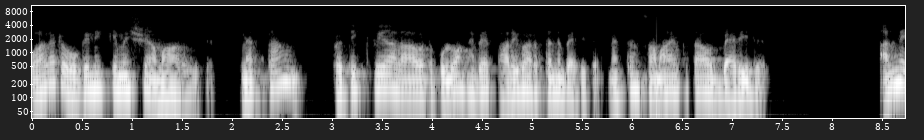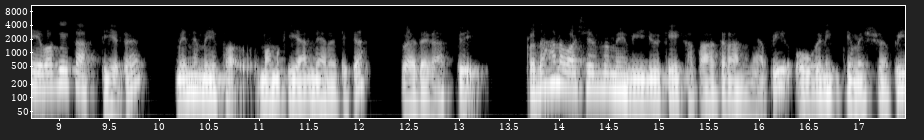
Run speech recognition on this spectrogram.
ඔයාලට ඕගනික් කෙමිස්ට්‍රි අමාරුයිද? නැත්නම් ප්‍රතික්‍රියා ලාවට පුළුවන් හැබැයි පරිවර්තන බැරිද? නැත්නම් සමායකතාව බැරිද? අන්න ඒ වගේ කට්ටියට මෙන්න මේ මම කියන්න යන ටික වැදගත් වෙයි. ප්‍රධාන වශයෙන්ම මේ වීඩියෝ එකේ කතා කරන්නේ අපි ඕගනික් කෙමිස්ට්‍රි අපි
